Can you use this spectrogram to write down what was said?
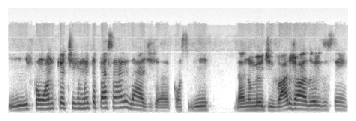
E foi um ano que eu tive muita personalidade, já consegui, né, no meio de vários jogadores, assim,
